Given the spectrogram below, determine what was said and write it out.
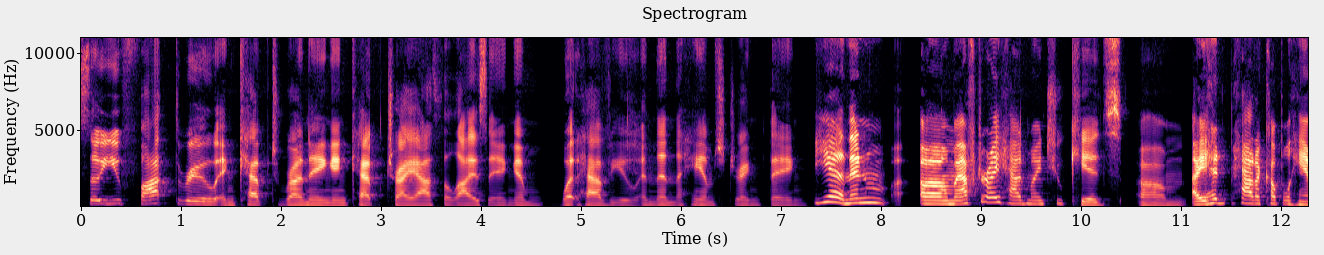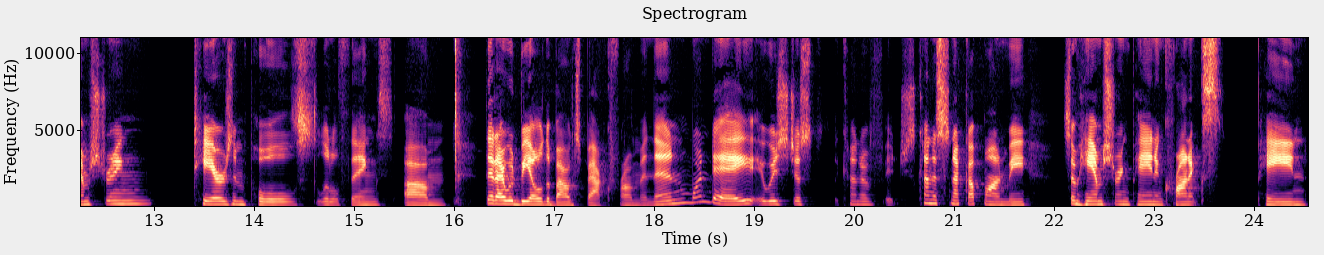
So you fought through and kept running and kept triathlizing and what have you, and then the hamstring thing. Yeah, and then um, after I had my two kids, um, I had had a couple hamstring tears and pulls, little things um, that I would be able to bounce back from. And then one day, it was just kind of it just kind of snuck up on me some hamstring pain and chronic pain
